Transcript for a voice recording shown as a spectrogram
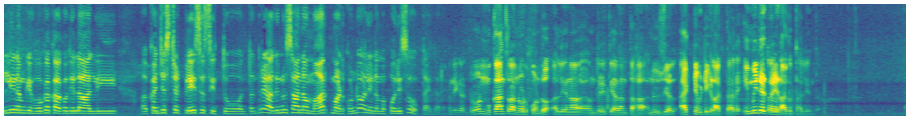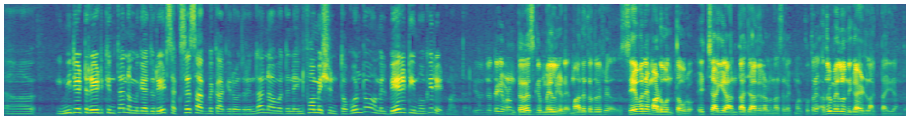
ಎಲ್ಲಿ ನಮಗೆ ಹೋಗೋಕ್ಕಾಗೋದಿಲ್ಲ ಅಲ್ಲಿ ಕಂಜೆಸ್ಟೆಡ್ ಪ್ಲೇಸಸ್ ಇತ್ತು ಅಂತಂದರೆ ಅದನ್ನು ಸಹ ನಾವು ಮಾರ್ಕ್ ಮಾಡಿಕೊಂಡು ಅಲ್ಲಿ ನಮ್ಮ ಪೊಲೀಸು ಹೋಗ್ತಾ ಇದ್ದಾರೆ. ಈಗ ಡ್ರೋನ್ ಮುಖಾಂತರ ನೋಡಿಕೊಂಡು ಅಲ್ಲೇನೋ ಒಂದು ರೀತಿಯಾದಂತಹ ಅನ್ಯೂಶುವಲ್ ಆಕ್ಟಿವಿಟಿಗಳಾಗ್ತಾ ಇದ್ರೆ ಇಮಿಡಿಯೇಟ್ ರೈಡ್ ಆಗುತ್ತೆ ಅಲ್ಲಿಂದ? ಅಂತ ಇಮಿಡಿಯೇಟ್ ರೇಡ್ಗಿಂತ ನಮಗೆ ಅದು ರೇಡ್ ಸಕ್ಸಸ್ ಆಗಬೇಕಾಗಿರೋದ್ರಿಂದ ನಾವು ಅದನ್ನು ಇನ್ಫಾರ್ಮೇಷನ್ ತೊಗೊಂಡು ಆಮೇಲೆ ಬೇರೆ ಟೀಮ್ ಹೋಗಿ ರೇಡ್ ಮಾಡ್ತಾರೆ. ಇದ್ರ ಜೊತೆಗೆ ಮೇಡಮ್ ಟೆರೆಸ್ಗೆ ಮೇಲ್ಗಡೆ ಮಾದಕ ದ್ರವ್ಯ ಸೇವನೆ ಮಾಡುವಂಥವ್ರು ಹೆಚ್ಚಾಗಿ ಅಂಥ ಜಾಗಗಳನ್ನು ಸೆಲೆಕ್ಟ್ ಮಾಡ್ಕೋತಾರೆ. ಅದ್ರ ಮೇಲೂ ನಿಗಾ ಇಡಲಾಗ್ತಾ ಇದೆ ಅಂತ?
